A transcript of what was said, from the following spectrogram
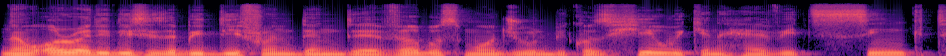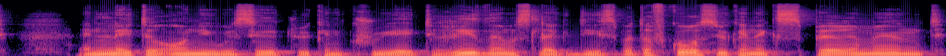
Now already this is a bit different than the Verbos module because here we can have it synced and later on you will see that we can create rhythms like this. But of course you can experiment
